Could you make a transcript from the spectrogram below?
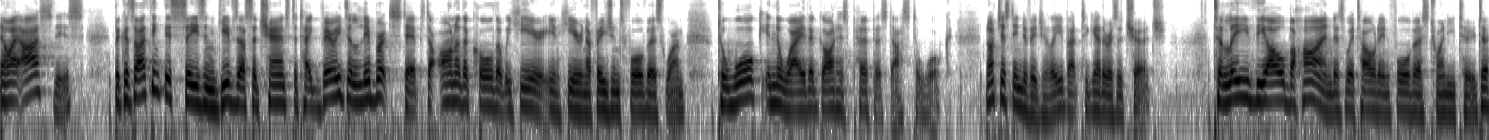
Now, I ask this because I think this season gives us a chance to take very deliberate steps to honour the call that we hear in here in Ephesians 4, verse 1, to walk in the way that God has purposed us to walk, not just individually, but together as a church. To leave the old behind, as we're told in 4 verse 22, to,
